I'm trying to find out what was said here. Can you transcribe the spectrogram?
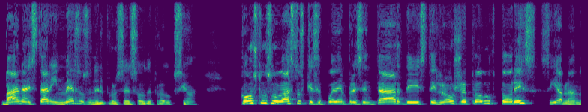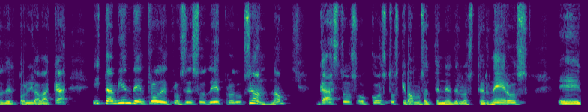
van a estar inmersos en el proceso de producción costos o gastos que se pueden presentar desde este, los reproductores, sí, hablando del toro y la vaca, y también dentro del proceso de producción, ¿no? Gastos o costos que vamos a tener de los terneros, eh,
